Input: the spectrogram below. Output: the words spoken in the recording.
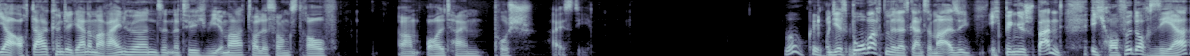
ja, auch da könnt ihr gerne mal reinhören. Sind natürlich wie immer tolle Songs drauf. Ähm, All-Time Push heißt die. Oh, okay. Und jetzt beobachten wir das Ganze mal. Also ich, ich, bin gespannt. Ich hoffe doch sehr,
